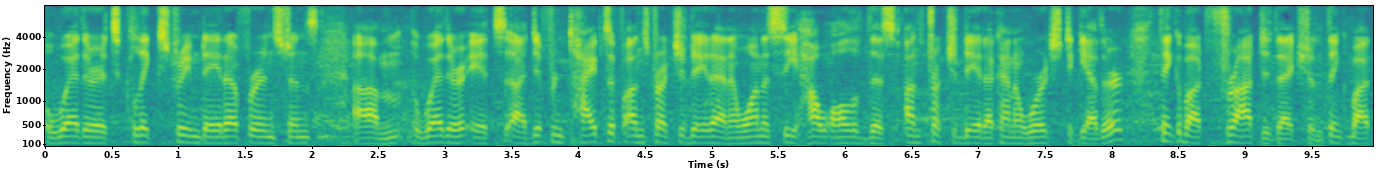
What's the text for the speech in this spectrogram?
whether it's clickstream data, for instance, um, whether it's uh, different types of unstructured data, and I want to see how all of this unstructured data kind of works together. Think about fraud detection, think about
